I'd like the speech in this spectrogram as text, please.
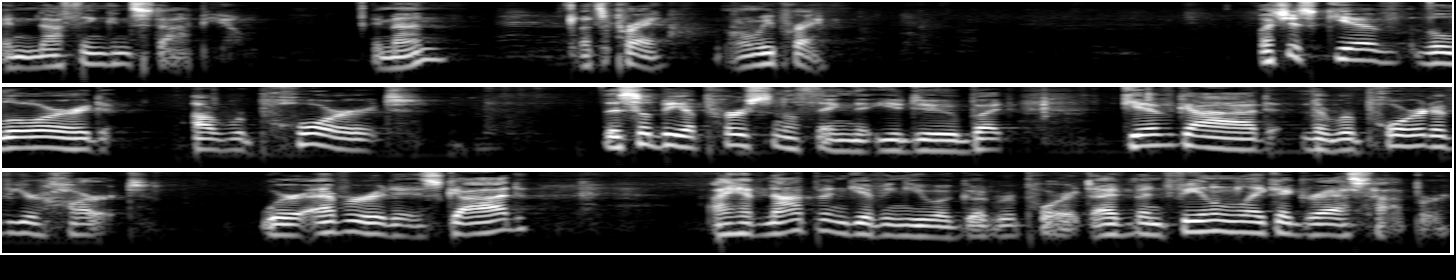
and nothing can stop you. Amen? Let's pray. When we pray, let's just give the Lord a report. This will be a personal thing that you do, but give God the report of your heart. wherever it is. God, I have not been giving you a good report. I've been feeling like a grasshopper.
